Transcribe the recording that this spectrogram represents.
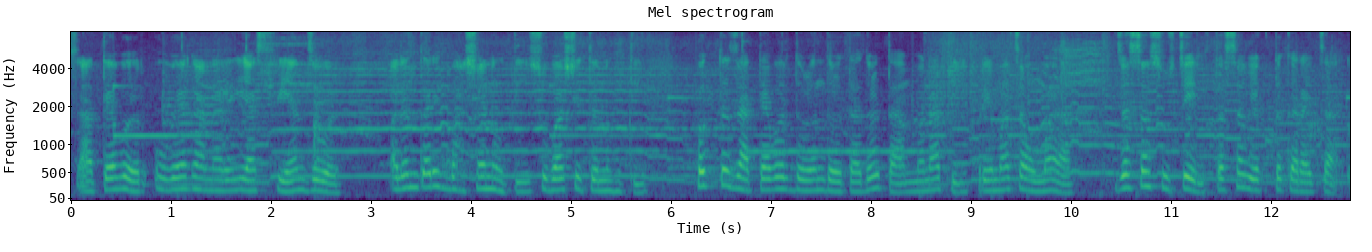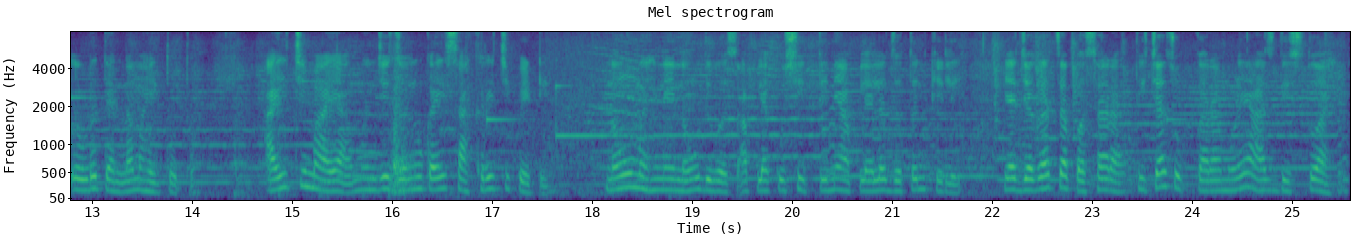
जात्यावर उभ्या गाणाऱ्या या स्त्रियांजवळ अलंकारिक भाषा नव्हती सुभाषित नव्हती. फक्त जात्यावर दळण दळता दळता मनातील प्रेमाचा उमाळा जसा सुचेल तसा व्यक्त करायचा एवढं त्यांना माहीत होतं. आईची माया म्हणजे जणू काही साखरेची पेटी. नऊ महिने नऊ दिवस आपल्या कुशीत तिने आपल्याला जतन केले. या जगाचा पसारा तिच्याच उपकारामुळे आज दिसतो आहे.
